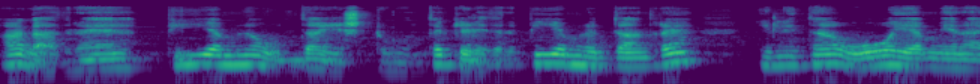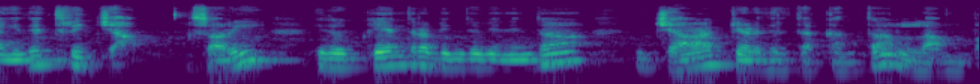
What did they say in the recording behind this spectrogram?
ಹಾಗಾದರೆ ಪಿ ಎಮ್ನ ಉದ್ದ ಎಷ್ಟು ಅಂತ ಕೇಳಿದ್ದಾರೆ. ಪಿ ಎಮ್ನ ಉದ್ದ ಅಂದರೆ ಇಲ್ಲಿಂದ ಓ ಎಂ ಏನಾಗಿದೆ? ತ್ರಿಜ್ಯ. ಸಾರಿ ಇದು ಕೇಂದ್ರ ಬಿಂದುವಿನಿಂದ ಜಾ ಕೆಳದಿರ್ತಕ್ಕಂಥ ಲಂಬ.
